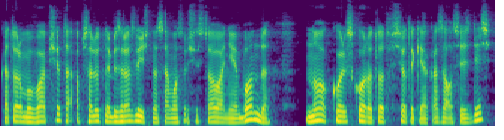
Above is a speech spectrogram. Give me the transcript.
которому вообще-то абсолютно безразлично само существование Бонда, но, коль скоро тот все-таки оказался здесь,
